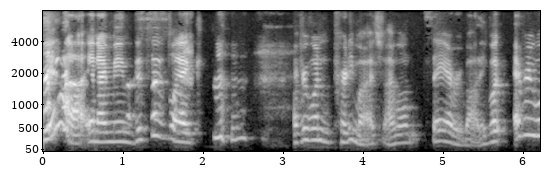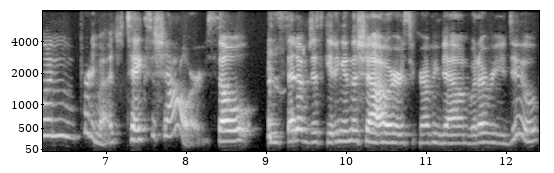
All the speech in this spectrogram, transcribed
yeah. And I mean, this is like everyone pretty much, I won't say everybody, but everyone pretty much takes a shower. So instead of just getting in the shower, scrubbing down, whatever you do,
